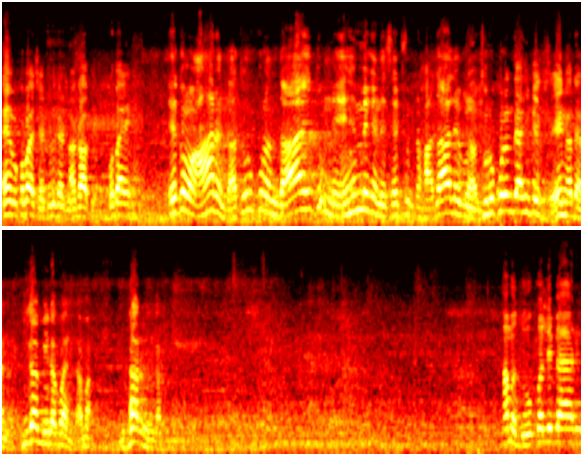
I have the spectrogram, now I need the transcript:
එහෙම කොබයි සර්ටිෆිකේට් නගාබේ. කොබයි ඒකම ආහාර දතුරු කුරන් දායි තුන්නේ එහෙම ගැන සර්ටිෆිකේට් හදාලේ බුනේ තුරු කුරන් දාහි බෙක් එහෙන් හදන්න. හිග මිනකවන් තම. නාරු හිඟ හැම දූකොල්ලි බෑරි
